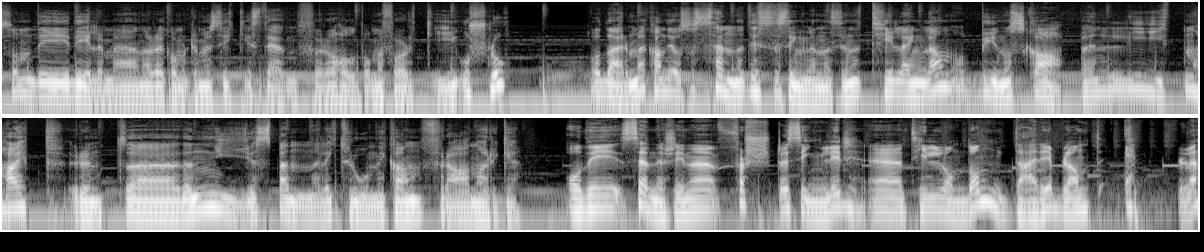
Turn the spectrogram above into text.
som de dealer med når det kommer til musikk, istedenfor å holde på med folk i Oslo. Og dermed kan de også sende disse singlene sine til England og begynne å skape en liten hype rundt uh, den nye, spennende elektronikaen fra Norge. Og de sender sine første singler eh, til London, deriblant Eple.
